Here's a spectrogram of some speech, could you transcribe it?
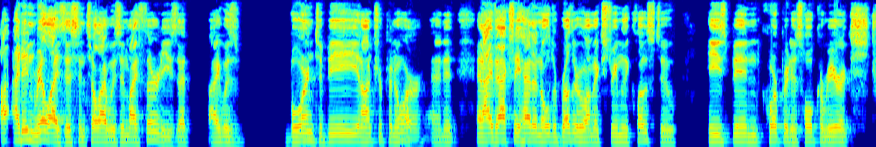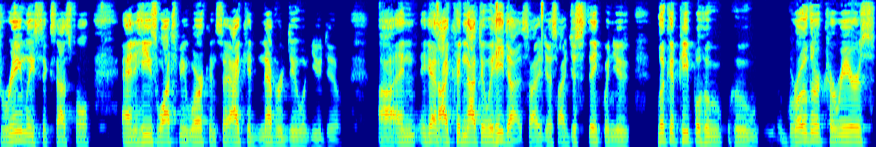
I, I didn't realize this until I was in my 30s that I was born to be an entrepreneur. And it, and I've actually had an older brother who I'm extremely close to. He's been corporate his whole career, extremely successful. And he's watched me work and say, I could never do what you do. Uh, and again, I could not do what he does. I just, I just think when you look at people who, who grow their careers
